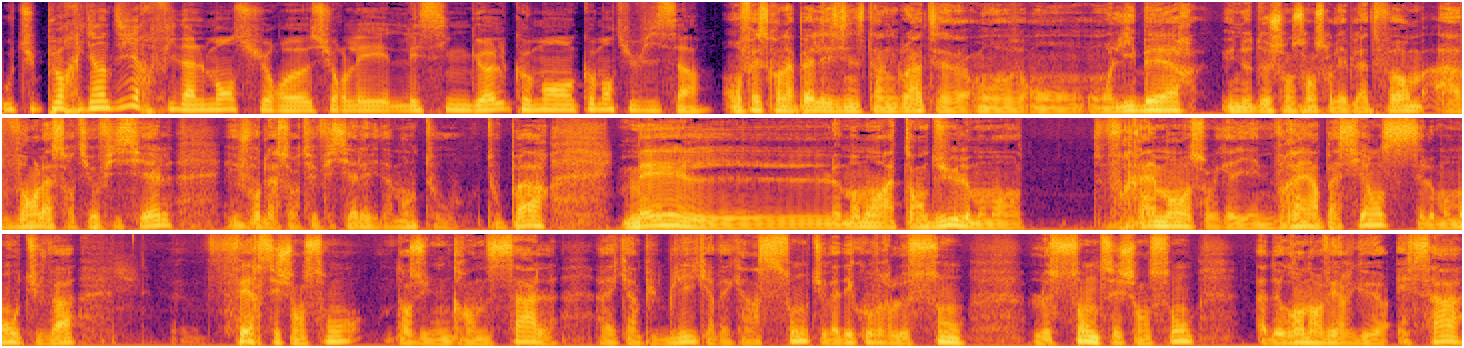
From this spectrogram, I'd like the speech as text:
où tu peux rien dire finalement sur euh, sur les, les singles. Comment comment tu vis ça? On fait ce qu'on appelle les instant grats. On, on, on, libère une ou deux chansons sur les plateformes avant la sortie officielle. Et le jour de la sortie officielle, évidemment, tout tout part. Mais le moment attendu, le moment vraiment sur lequel il y a une vraie impatience, c'est le moment où tu vas faire ces chansons dans une grande salle avec un public, avec un son. Tu vas découvrir le son, le son de ces chansons à de grande envergure. Et ça,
